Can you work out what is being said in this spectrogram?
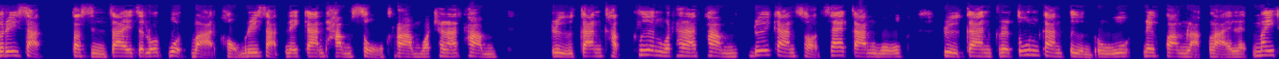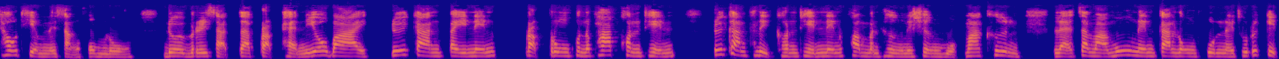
บริษัทตัดสินใจจะลดบทบาทของบริษัทในการทำสงครามวัฒนธรรม หรือการขับเคลื่อนวัฒนธรรม ด้วยการสอดแทรกการ woke หรือการกระตุ้นการตื่นรู้ในความหลากหลายและไม่เท่าเทียมในสังคมลง โดยบริษัทจะปรับแผนนโยบาย ด้วยการไปเน้นปรับปรุงคุณภาพคอนเทนต์ด้วยการผลิตคอนเทนต์เน้นความบันเทิงในเชิงบวกมากขึ้น และจะมามุ่งเน้นการลงทุนในธุรกิจ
